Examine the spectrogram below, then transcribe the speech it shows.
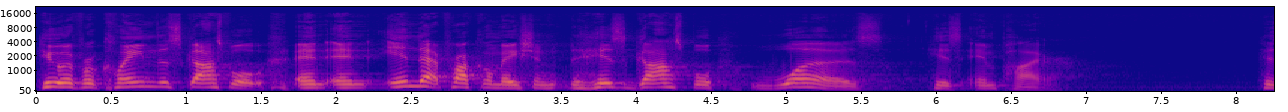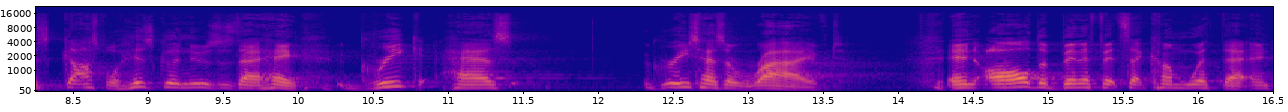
he would proclaim this gospel. And, and in that proclamation, his gospel was his empire. His gospel, his good news is that, hey, Greek has, Greece has arrived and all the benefits that come with that. And,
